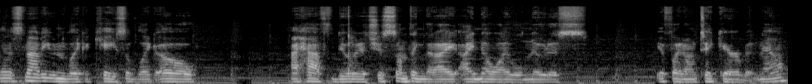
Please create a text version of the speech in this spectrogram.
And it's not even like a case of like, oh, I have to do it. It's just something that I, I know I will notice if I don't take care of it now.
